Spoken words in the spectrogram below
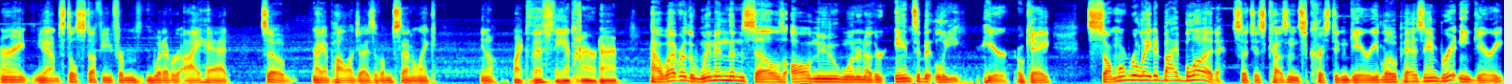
All right. Yeah, I'm still stuffy from whatever I had. So I apologize if I'm sounding like, you know, like this the entire time. However, the women themselves all knew one another intimately here, okay? Some were related by blood, such as cousins Kristen Gary Lopez and Brittany Gary,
